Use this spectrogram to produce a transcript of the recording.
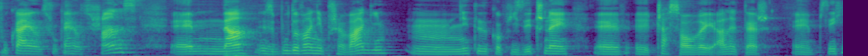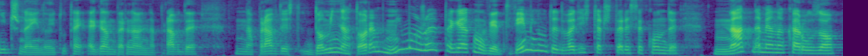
szukając, szukając szans na zbudowanie przewagi, mm, nie tylko fizycznej, e, e, czasowej, ale też e, psychicznej. No i tutaj Egan Bernal naprawdę, naprawdę jest dominatorem, mimo że, tak jak mówię, 2 minuty 24 sekundy nad Damiano Caruso,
